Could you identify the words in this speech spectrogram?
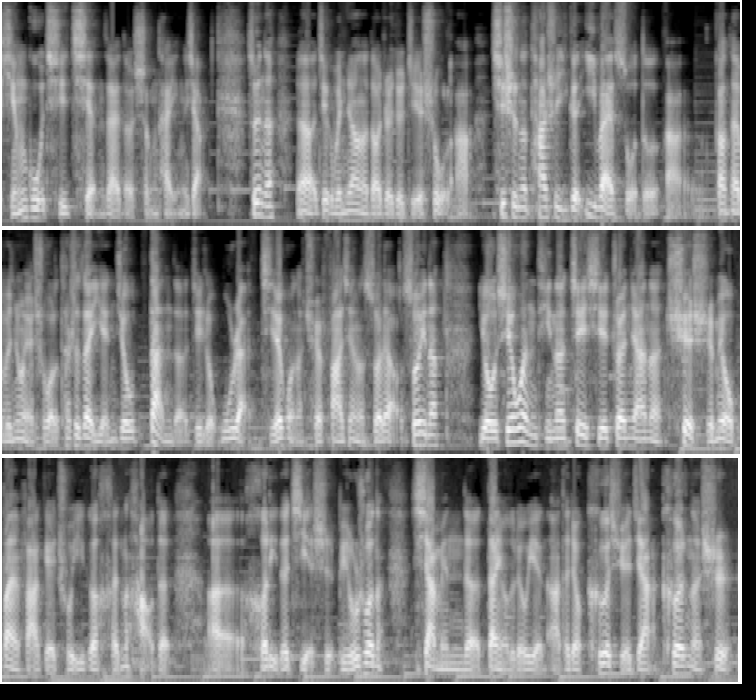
评估其潜在的生态影响。所以呢，呃，这个文章呢到这就结束了啊。其实呢，它是一个意外所得啊。刚才文中也说了，它是在研究氮的这种污染，结果呢却发现了塑料。所以呢，有些问题呢，这些专家呢确实没有办法给出一个很好的呃合理的解释。比如说呢，下面的弹友的留言啊，他叫科学家，科呢是。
